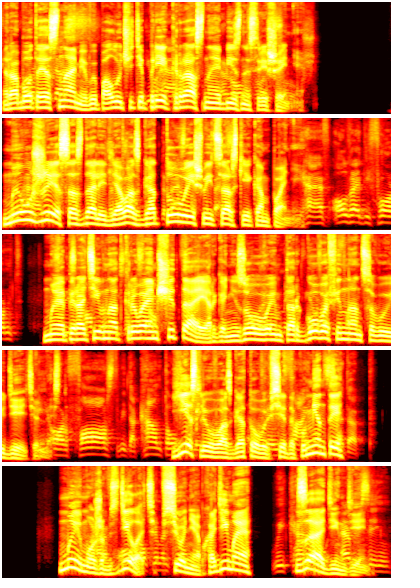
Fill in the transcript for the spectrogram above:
Работая с нами, вы получите прекрасное бизнес-решение. Мы уже создали для вас готовые швейцарские компании. Мы оперативно открываем счета и организовываем торгово-финансовую деятельность. Если у вас готовы все документы, мы можем сделать все необходимое за один день.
